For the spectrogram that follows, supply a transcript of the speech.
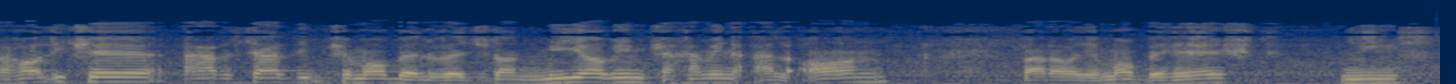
در حالی که عرض کردیم که ما بلوجدان میابیم که همین الان برای ما بهشت نیست.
